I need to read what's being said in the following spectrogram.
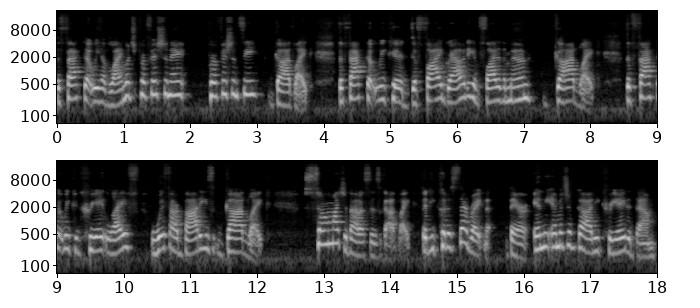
The fact that we have language proficiency, proficiency, godlike. The fact that we could defy gravity and fly to the moon, godlike. The fact that we could create life with our bodies, godlike so much about us is godlike that he could have said right there, in the image of God, he created them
